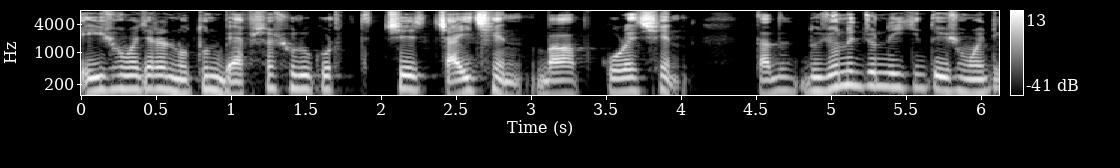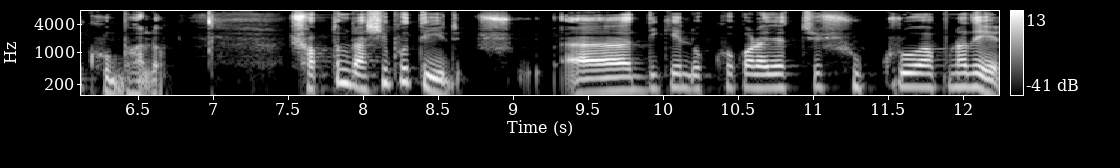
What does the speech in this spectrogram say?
এই সময় যারা নতুন ব্যবসা শুরু করতে চাইছেন বা করেছেন, তাদের দুজনের জন্যই কিন্তু এই সময়টি খুব ভালো। সপ্তম রাশিপতির দিকে লক্ষ্য করা যাচ্ছে, শুক্র আপনাদের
